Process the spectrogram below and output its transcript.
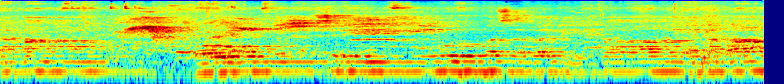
ನಮಃ. ಓಂ ಶ್ರೀ ಗುರು ಬಸವಲಿಂಗಾಯ ನಮಃ.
